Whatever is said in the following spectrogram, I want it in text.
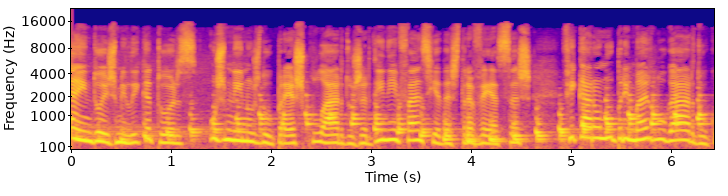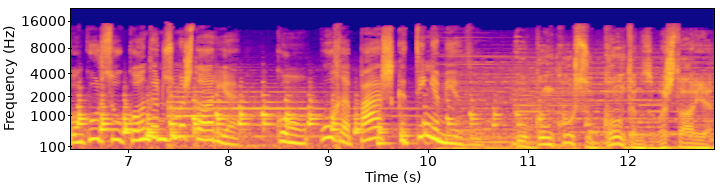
Em 2014, os meninos do pré-escolar do Jardim de Infância das Travessas ficaram no primeiro lugar do concurso Conta-nos uma História, com O Rapaz que Tinha Medo. O concurso Conta-nos uma História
